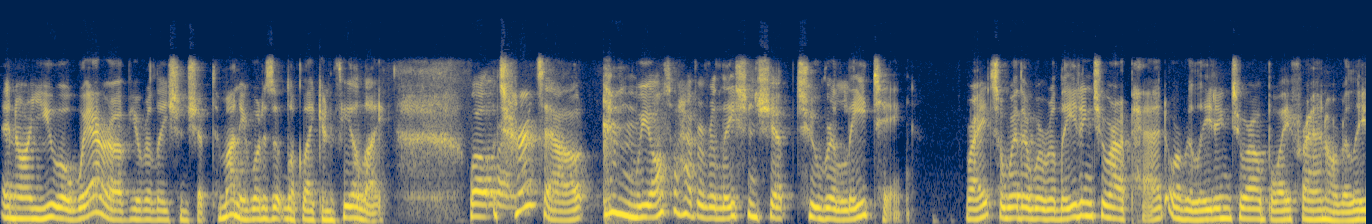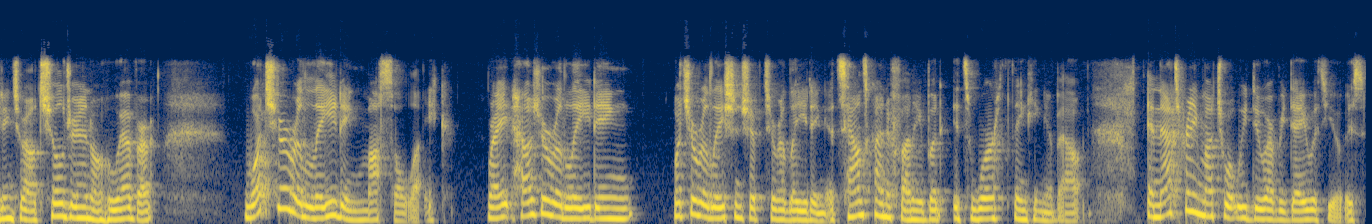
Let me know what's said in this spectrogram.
And are you aware of your relationship to money? What does it look like and feel like? Well, it turns out we also have a relationship to relating, right? So whether we're relating to our pet or relating to our boyfriend or relating to our children or whoever, what's your relating muscle like, right? How's your relating What's your relationship to relating? It sounds kind of funny, but it's worth thinking about. And that's pretty much what we do every day with you is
